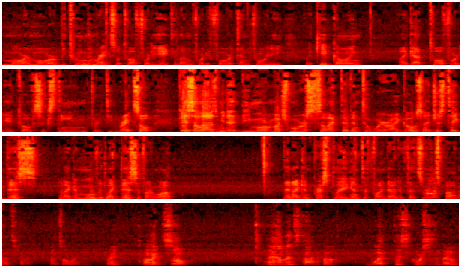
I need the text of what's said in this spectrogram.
more and more between them, right? So 1248, 1144, 1040. If I keep going, I got 1248, 1216, 13, right? So this allows me to be more, much more selective into where I go. So I just take this and I can move it like this if I want. Then I can press play again to find out if that's the right spot. That's fine. That's all I need, right? All right, so now let's talk about what this course is about.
